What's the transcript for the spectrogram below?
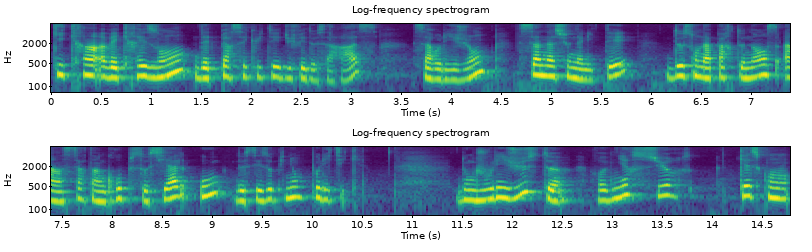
qui craint avec raison d'être persécutée du fait de sa race, sa religion, sa nationalité, de son appartenance à un certain groupe social ou de ses opinions politiques. Donc je voulais juste revenir sur qu'est-ce qu'on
